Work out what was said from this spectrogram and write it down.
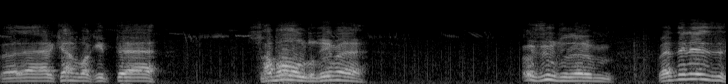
Böyle erken vakitte... Sabah oldu değil mi? Özür dilerim. Bendeniz...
